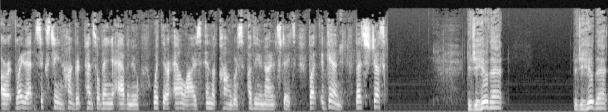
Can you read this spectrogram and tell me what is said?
are right at 1600 Pennsylvania Avenue with their allies in the Congress of the United States. But again, let's just. Did you hear that? Did you hear that?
